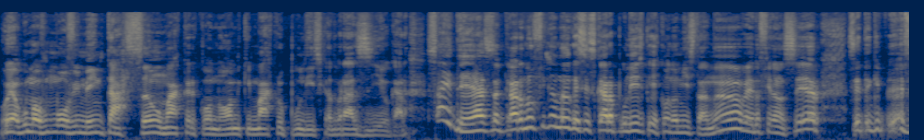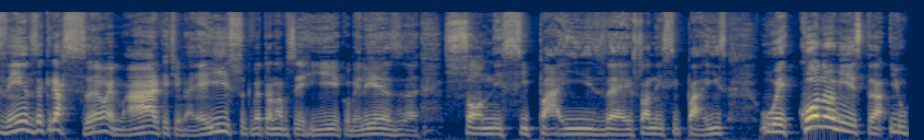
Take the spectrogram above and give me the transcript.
ou em alguma movimentação macroeconômica e macropolítica do Brasil, cara? Sai dessa, cara, não fica andando com esses caras políticos e economistas não, velho, do financeiro. Você tem que é vendas, é criação, é marketing, velho. É isso que vai tornar você rico, beleza? Só nesse país, velho, só nesse país o economista e o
